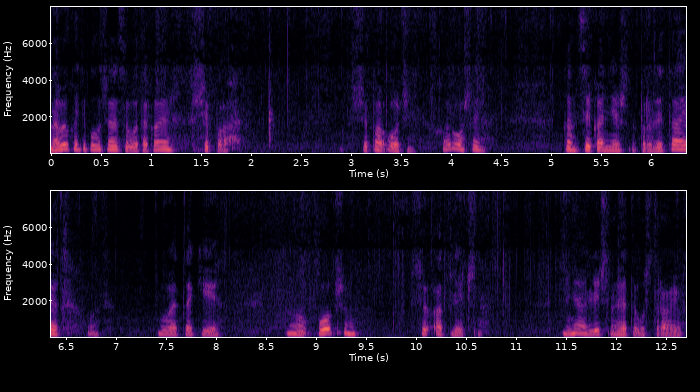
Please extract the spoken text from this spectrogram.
На выходе получается вот такая щепа. Щепа очень хорошая. Концы, конечно, пролетают. Вот. Бывают такие. Ну, в общем, все отлично. Меня лично это устраивает.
